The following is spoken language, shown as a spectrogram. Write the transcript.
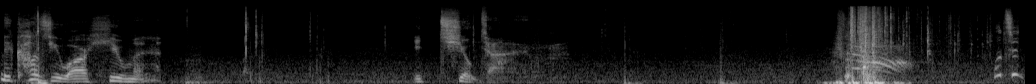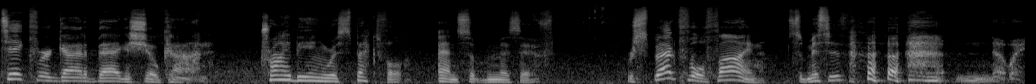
Because you are human. It's showtime. What's it take for a guy to bag a Shokan? Try being respectful and submissive. Respectful, fine. Submissive? no way.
